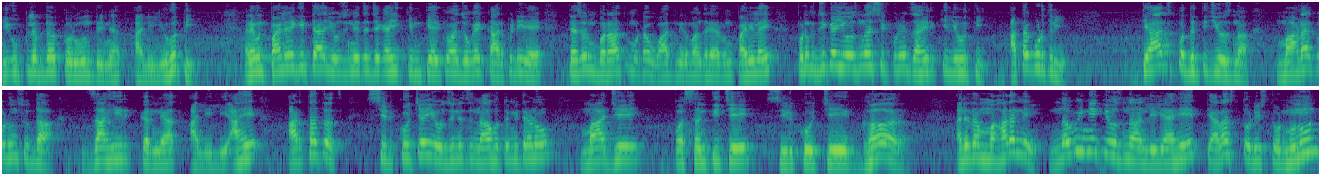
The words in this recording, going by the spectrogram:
ही उपलब्ध करून देण्यात आलेली होती. आणि आपण पाहिलेलं आहे की त्या योजनेच्या जे काही किमती आहेत किंवा जो काही कार्पेटिंग आहे त्याच्यावरून बराच मोठा वाद निर्माण झालेला आपण पाहिलेला आहे. परंतु जी काही योजना सिडकोने जाहीर केली होती आता कुठतरी त्याच पद्धतीची योजना म्हाडाकडून सुद्धा जाहीर करण्यात आलेली आहे. अर्थातच सिडकोच्या योजनेचं नाव होतं मित्रांनो माझे पसंतीचे सिडकोचे घर. आणि आता म्हाडाने नवीन एक योजना आणलेली आहे त्यालाच तोडीस तोड म्हणून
